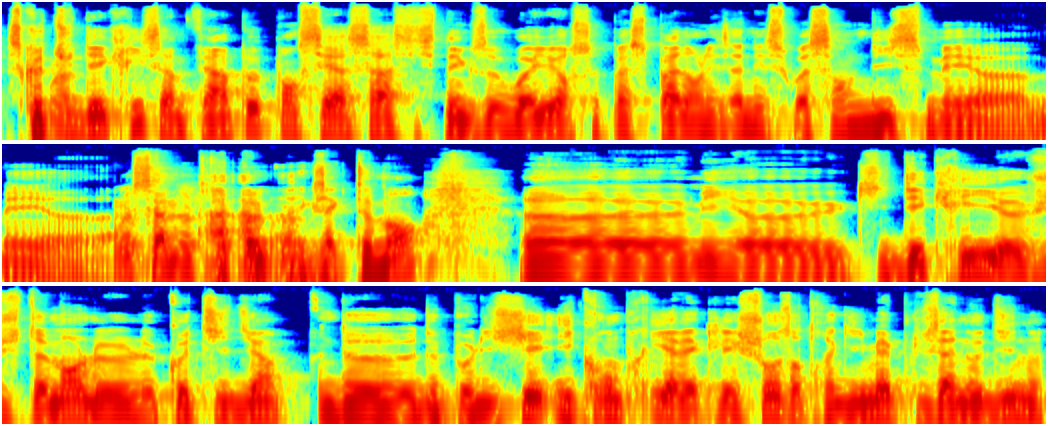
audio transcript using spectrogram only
Ce que tu décris, ça me fait un peu penser à ça. Si ce n'est que The Wire se passe pas dans les années 70, mais, euh, mais, euh, ouais, c'est à notre époque. exactement. Euh, mais euh, qui décrit euh, justement le, le quotidien de, de policiers, y compris avec les choses entre guillemets plus anodines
